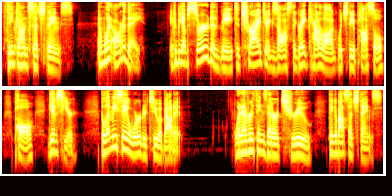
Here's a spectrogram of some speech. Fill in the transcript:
Think on such things. And what are they? It could be absurd of me to try to exhaust the great catalog which the Apostle Paul gives here. But let me say a word or two about it. Whatever things that are true, think about such things.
